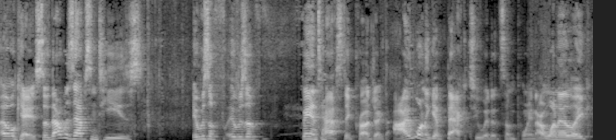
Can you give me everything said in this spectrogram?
Oh, Okay, so that was absentees. It was a it was a fantastic project. I want to get back to it at some point. I want to like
